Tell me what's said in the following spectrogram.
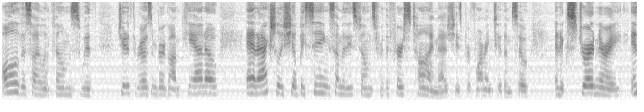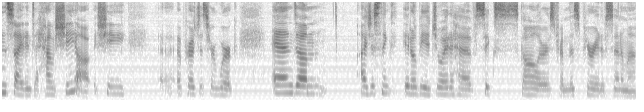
all of the silent films with Judith Rosenberg on piano and actually she'll be seeing some of these films for the first time as she's performing to them. So an extraordinary insight into how she uh, she uh, approaches her work. And um, I just think it'll be a joy to have six scholars from this period of cinema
